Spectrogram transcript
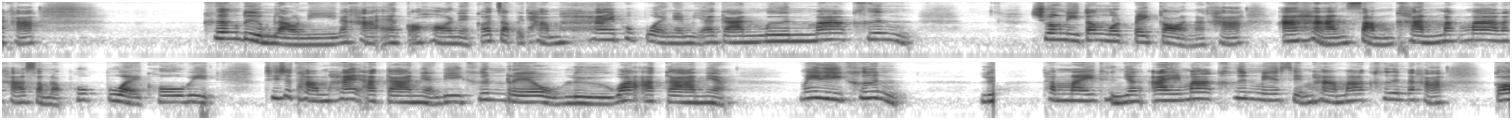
นะคะ เครื่องดื่มเหล่านี้นะคะ แอลกอฮอล์เนี่ยก็จะไปทำให้ผู้ป่วยเนี่ยมีอาการมึนมากขึ้นช่วงนี้ต้องงดไปก่อนนะคะ อาหารสำคัญมากๆนะคะสำหรับผู้ป่วยโควิด ที่จะทำให้อาการเนี่ยดีขึ้นเร็ว หรือว่าอาการเนี่ยไม่ดีขึ้น ทำไมถึงยังไอมากขึ้นเมเสมหามากขึ้นนะคะ ก็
